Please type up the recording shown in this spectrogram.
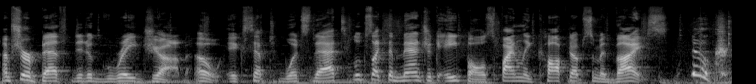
I'm sure Beth did a great job. Oh, except what's that? Looks like the magic eight balls finally coughed up some advice. Look,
